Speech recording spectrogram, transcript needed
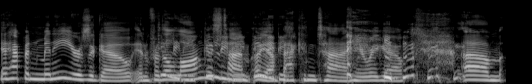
It happened many years ago, and for the longest time, oh yeah, back in time. Here we go. um,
